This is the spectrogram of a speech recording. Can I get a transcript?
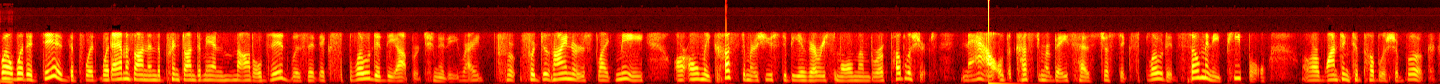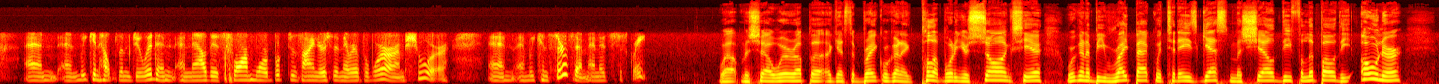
Well, what it did, the, what, what Amazon and the print-on-demand model did was it exploded the opportunity. Right for for designers like me, our only customers used to be a very small number of publishers. Now the customer base has just exploded. So many people are wanting to publish a book and and we can help them do it and and now there's far more book designers than there ever were i'm sure and and we can serve them and it's just great well, Michelle, we're up uh, against the break. We're going to pull up one of your songs here. We're going to be right back with today's guest, Michelle DeFilippo, the owner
